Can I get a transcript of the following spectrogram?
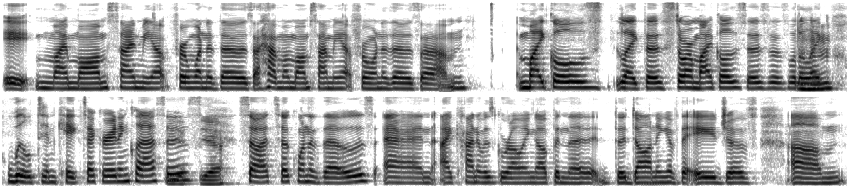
it, my mom signed me up for one of those. I had my mom sign me up for one of those. Um, Michaels, like the store Michaels does those little like Wilton cake decorating classes. Mm-hmm. Yeah, yeah. So I took one of those, and I kind of was growing up in the the dawning of the age of um,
